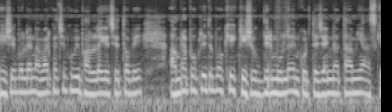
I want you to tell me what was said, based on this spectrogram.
হেসে বললেন, আমার কাছে খুবই ভালো লেগেছে, তবে আমরা প্রকৃতপক্ষে কৃষকদের মূল্যায়ন করতে যাই না, তা আমি আজকে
